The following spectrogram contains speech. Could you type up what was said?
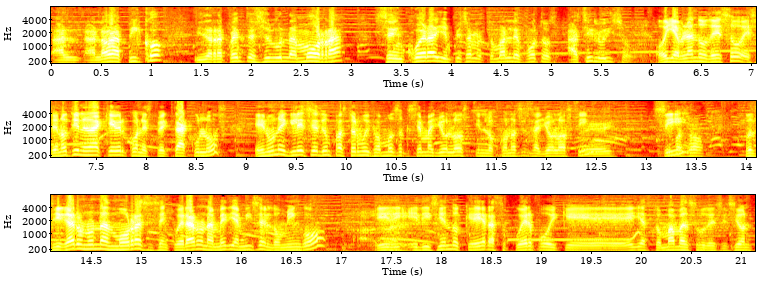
al- a la hora pico, y de repente sube una morra, se encuera y empiezan a tomarle fotos. Así lo hizo. Oye, hablando de eso, ese no tiene nada que ver con espectáculos. En una iglesia de un pastor muy famoso que se llama Joel Austin, ¿lo conoces a Joel Austin? Sí. ¿qué pasó? Pues llegaron unas morras y se encueraron a media misa el domingo y, y diciendo que era su cuerpo y que ellas tomaban su decisión.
